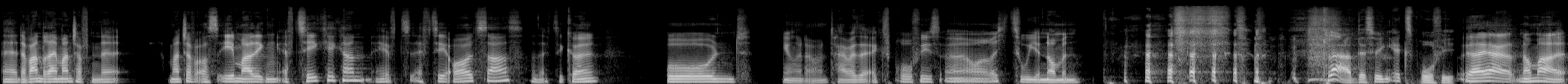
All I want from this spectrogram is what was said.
er, äh, da waren drei Mannschaften, eine Mannschaft aus ehemaligen FC-Kickern, FC, All-Stars, also FC Köln, und, Junge, da waren teilweise Ex-Profis, äh, richtig zugenommen. Klar, deswegen Ex-Profi. Ja, ja, normal.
